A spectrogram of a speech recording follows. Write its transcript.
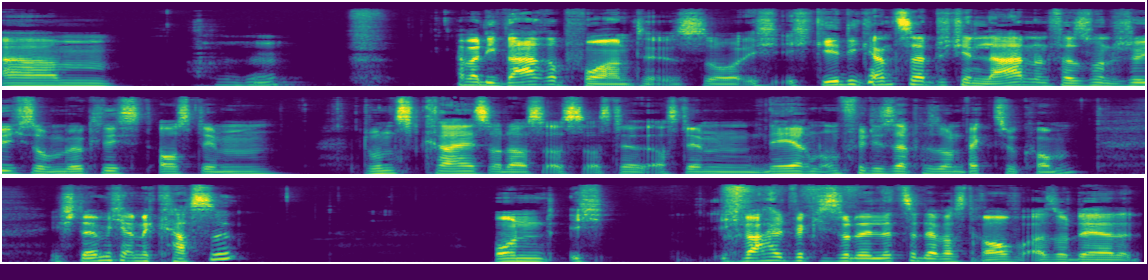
Ähm, mhm. Aber die wahre Pointe ist so, ich, ich gehe die ganze Zeit durch den Laden und versuche natürlich so möglichst aus dem Dunstkreis oder aus, aus, aus, der, aus dem näheren Umfeld dieser Person wegzukommen. Ich stelle mich an eine Kasse und ich, ich war halt wirklich so der Letzte, der was drauf, also der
